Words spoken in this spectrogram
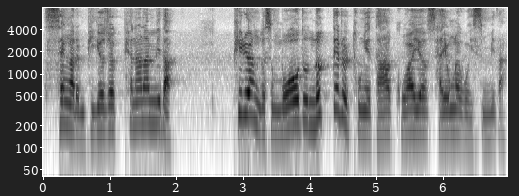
생활은 비교적 편안합니다. 필요한 것은 모두 늑대를 통해 다 구하여 사용하고 있습니다.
